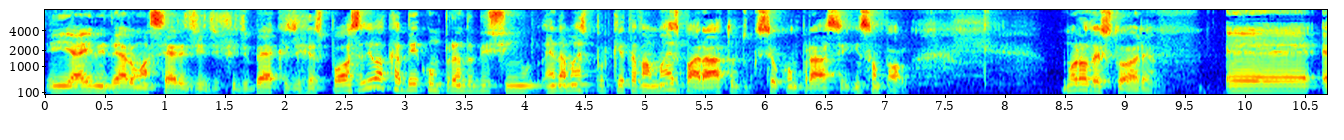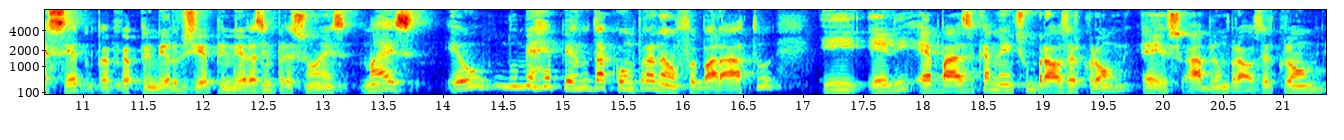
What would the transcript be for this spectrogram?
e aí me deram uma série de, de feedbacks, de respostas. E eu acabei comprando o bichinho, ainda mais porque estava mais barato do que se eu comprasse em São Paulo. Moral da história: é, é cedo, é o primeiro dia, primeiras impressões, mas eu não me arrependo da compra não, foi barato e ele é basicamente um browser Chrome. É isso, abre um browser Chrome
